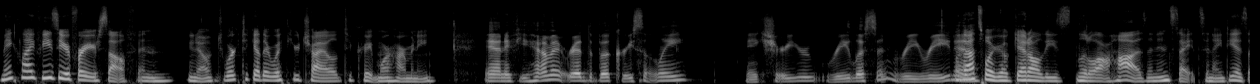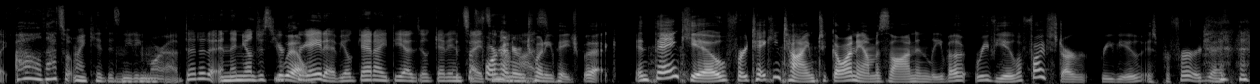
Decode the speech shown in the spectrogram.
make life easier for yourself and, you know, work together with your child to create more harmony. And if you haven't read the book recently, make sure you re-listen, reread. Well, and that's where you'll get all these little ahas and insights and ideas like, oh, that's what my kid is needing mm-hmm. more of. Da, da, da. And then you'll just, You you're will. creative. You'll get ideas. You'll get insights. It's a 420 page book. And thank you for taking time to go on Amazon and leave a review. A five star review is preferred. But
